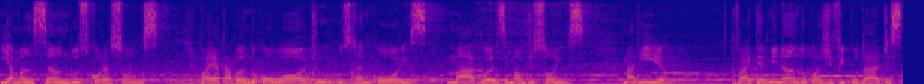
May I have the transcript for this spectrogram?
e amansando os corações. Vai acabando com o ódio, os rancores, mágoas e maldições. Maria, vai terminando com as dificuldades,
